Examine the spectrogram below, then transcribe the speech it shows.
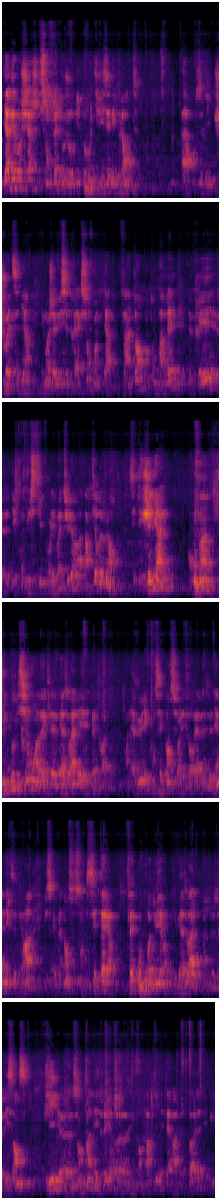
Il y a des recherches qui sont faites aujourd'hui pour utiliser des plantes. Alors on se dit, chouette, c'est bien. Et moi j'avais eu cette réaction quand il y a 20 ans, quand on parlait de créer euh, des combustibles pour les voitures à partir de plantes. C'était génial. Enfin, plus de pollution avec le gasoil et le pétrole. On a vu les conséquences sur les forêts amazoniennes, etc., puisque maintenant ce sont ces terres faites pour produire du gasoil, de, l'essence, qui euh, sont en train de détruire euh, une grande partie des terres agricoles et, puis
